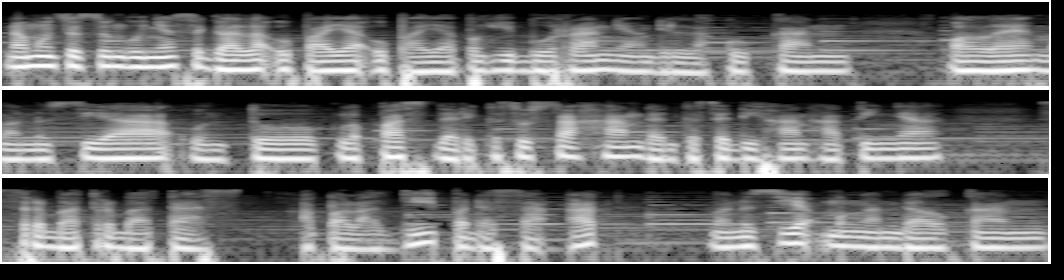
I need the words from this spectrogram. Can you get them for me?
Namun sesungguhnya segala upaya-upaya penghiburan yang dilakukan oleh manusia untuk lepas dari kesusahan dan kesedihan hatinya serba terbatas, apalagi pada saat manusia mengandalkan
